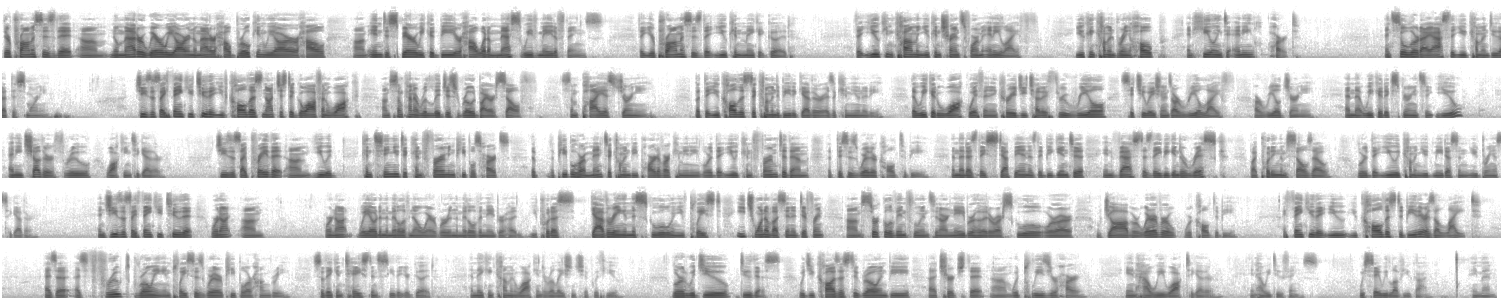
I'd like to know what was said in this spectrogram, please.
They're promises that um, no matter where we are, no matter how broken we are, or how um, in despair we could be, or how what a mess we've made of things, that your promise is that you can make it good. that you can come and you can transform any life. You can come and bring hope and healing to any heart. And so, Lord, I ask that you come and do that this morning. Jesus, I thank you too that you've called us not just to go off and walk on some kind of religious road by ourselves, some pious journey, but that you called us to come and to be together as a community, that we could walk with and encourage each other through real situations, our real life, our real journey, and that we could experience you and each other through walking together. Jesus, I pray that um, you would continue to confirm in people's hearts the, the people who are meant to come and be part of our community, Lord, that you would confirm to them that this is where they're called to be. And that as they step in, as they begin to invest, as they begin to risk by putting themselves out, Lord, that you would come and you'd meet us and you'd bring us together. And Jesus, I thank you too that we're not um, we're not way out in the middle of nowhere. We're in the middle of a neighborhood. You put us gathering in this school, and you've placed each one of us in a different um, circle of influence in our neighborhood or our school or our job or wherever we're called to be. I thank you that you, you called us to be there as a light, as, a, as fruit growing in places where people are hungry, so they can taste and see that you're good and they can come and walk into relationship with you. Lord, would you do this? Would you cause us to grow and be a church that um, would please your heart in how we walk together, in how we do things? We say we love you, God. Amen.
